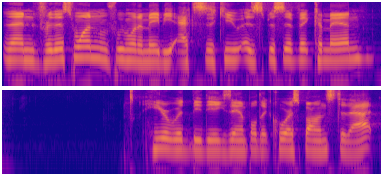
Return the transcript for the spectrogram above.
then for this one, if we want to maybe execute a specific command, here would be the example that corresponds to that,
